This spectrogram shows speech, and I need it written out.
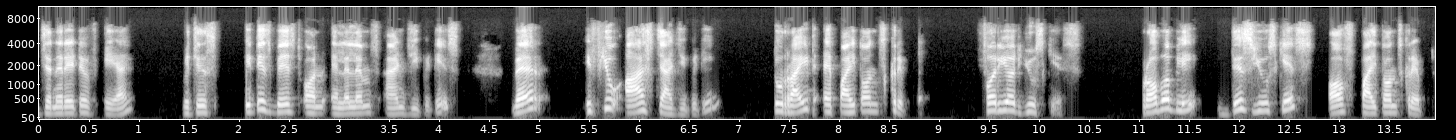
generative AI, which is it is based on LLMs and GPTs, where if you ask ChatGPT to write a Python script for your use case. Probably this use case of Python script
